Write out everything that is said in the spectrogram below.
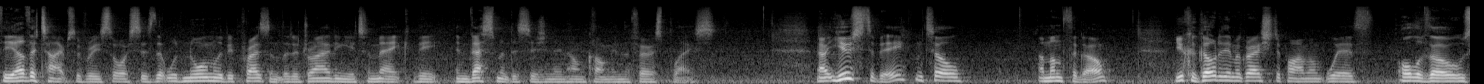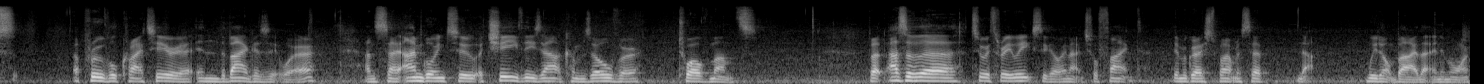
the other types of resources that would normally be present that are driving you to make the investment decision in Hong Kong in the first place. Now, it used to be, until a month ago, you could go to the immigration department with all of those approval criteria in the bag, as it were, and say, I'm going to achieve these outcomes over 12 months. But as of uh, two or three weeks ago, in actual fact, the immigration department said, no, we don't buy that anymore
